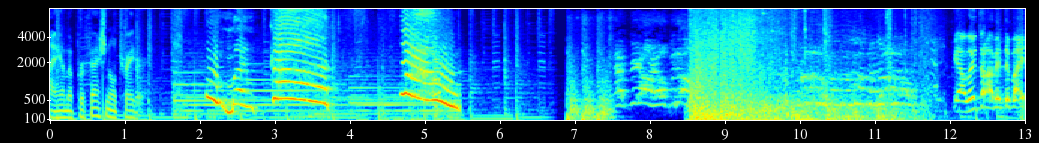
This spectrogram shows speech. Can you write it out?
I am a professional trader. Oh my god! Wow! FBI, open up! Ya ves solamente para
